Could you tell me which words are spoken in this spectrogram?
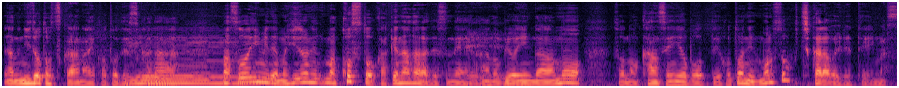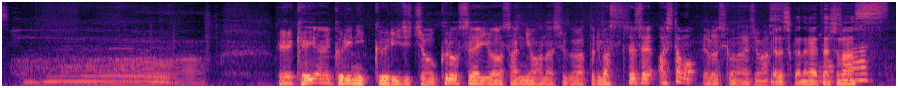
あの二度と使わないことですから、まあ、そういう意味でも非常に、まあ、コストをかけながらですね、ええ。あの病院側もその感染予防ということにものすごく力を入れています。えー、KI クリニック理事長黒瀬岩尾さんにお話を伺っております。先生明日もよろしくお願いします。よろしくお願いいたします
